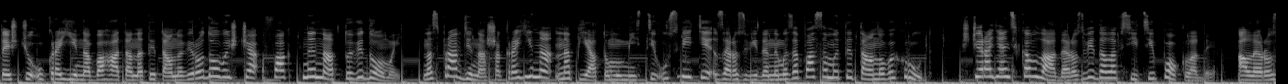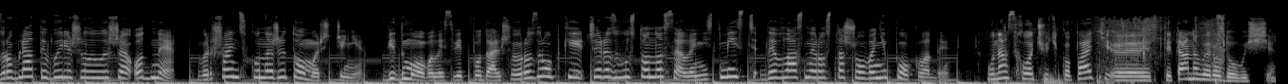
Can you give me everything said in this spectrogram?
Те, що Україна багата на титанові родовища, факт не надто відомий. Насправді, наша країна на п'ятому місці у світі за розвіданими запасами титанових руд. Ще радянська влада розвідала всі ці поклади, але розробляти вирішили лише одне Вершанську на Житомирщині. Відмовились від подальшої розробки через густонаселеність місць, де власне розташовані поклади. У нас хочуть копати е, титанове родовище.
